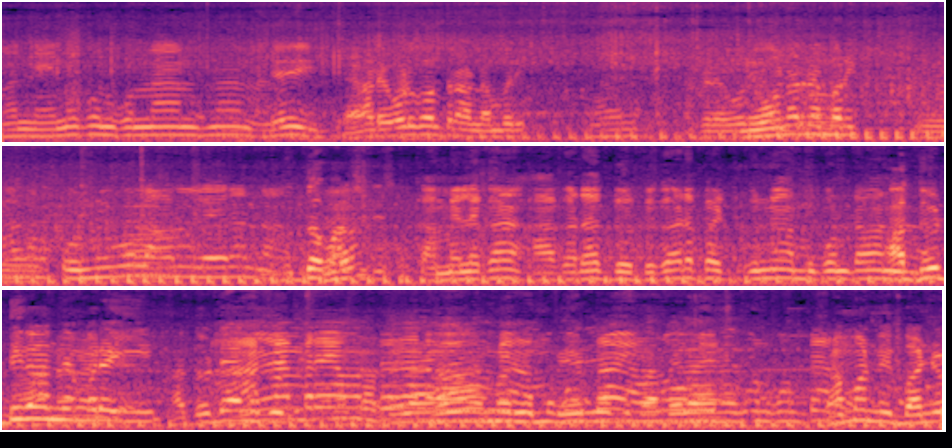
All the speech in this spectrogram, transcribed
మరి నేనే కొనుక్కున్నా అంటున్నాను. అక్కడ కొన్ని వాళ్ళు ఆమె లేరన్న. కమ్మెలక అక్కడ దొడ్డికాడ పెట్టుకుని అమ్ముకుంటాం దొడ్డిగా నెంబర్ అయ్యి ఆ దొడ్డి నెంబర్ ఏముంటుంది అమ్ముకుంటాం మీ బండి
